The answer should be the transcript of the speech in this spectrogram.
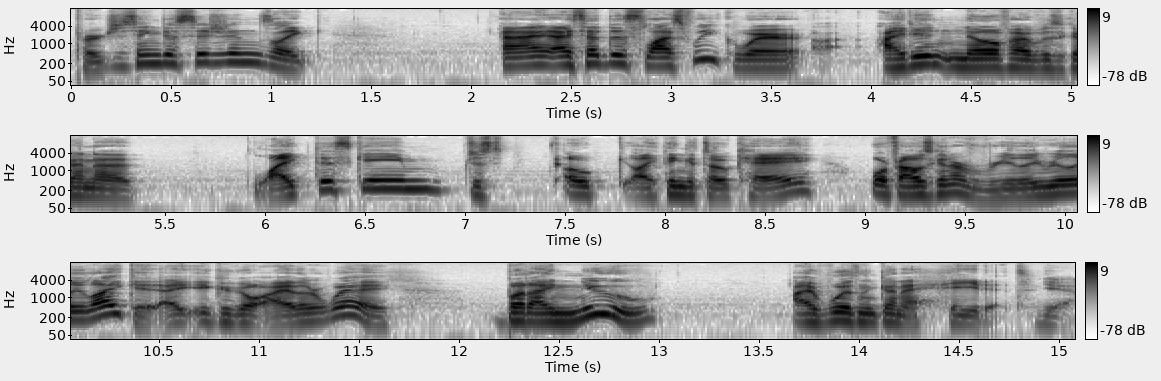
purchasing decisions. Like I, I said this last week where I didn't know if I was gonna like this game, just oh I think it's okay, or if I was gonna really, really like it. I, it could go either way. But I knew I wasn't gonna hate it yeah.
